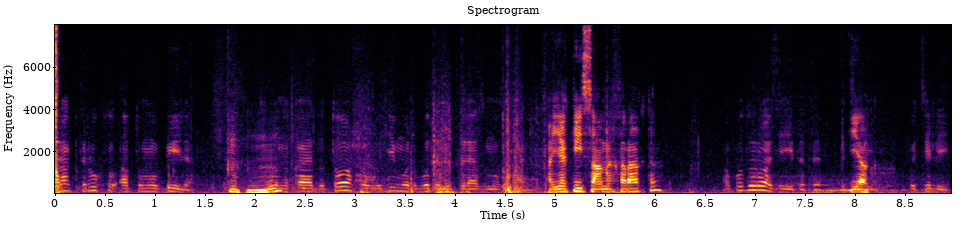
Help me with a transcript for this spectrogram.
Характер руху автомобіля Угу. спонукає до того, що водій може бути в нетверезому стані. А який саме характер? А по дорозі їдете. По цілій. Як? По цілій.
